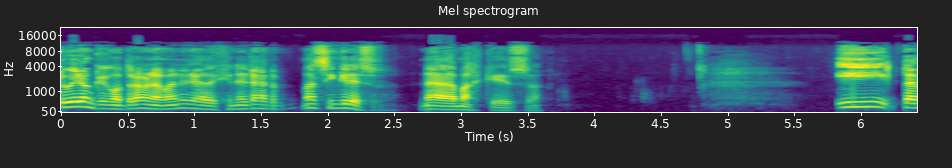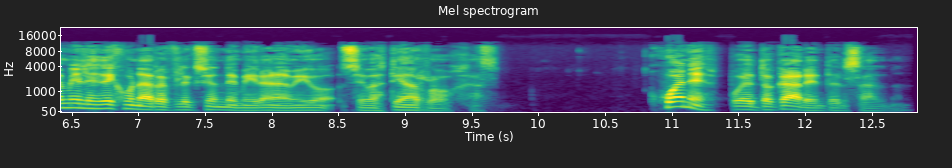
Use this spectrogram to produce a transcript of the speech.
tuvieron que encontrar una manera de generar más ingresos. Nada más que eso. Y también les dejo una reflexión de mi gran amigo Sebastián Rojas. Juanes puede tocar Enter Sandman.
